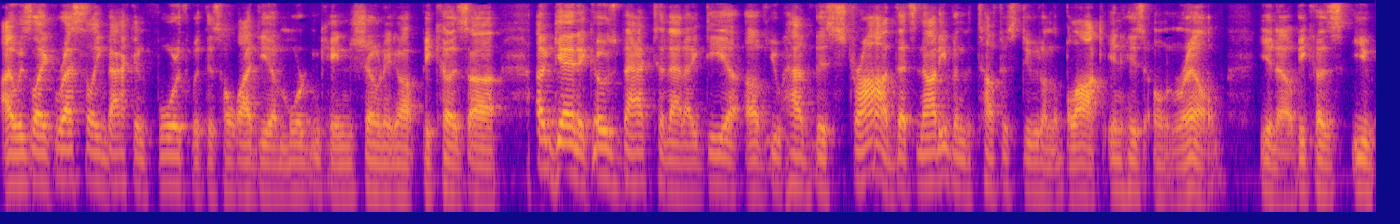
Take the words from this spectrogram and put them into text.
I was like wrestling back and forth with this whole idea of Morton Mordenkainen showing up because uh again it goes back to that idea of you have this Strahd that's not even the toughest dude on the block in his own realm, you know, because you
